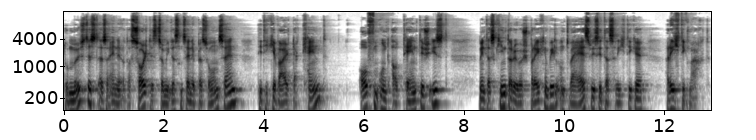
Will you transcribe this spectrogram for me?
Du müsstest also eine oder solltest zumindest eine Person sein, die die Gewalt erkennt, offen und authentisch ist, wenn das Kind darüber sprechen will und weiß, wie sie das Richtige richtig macht.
